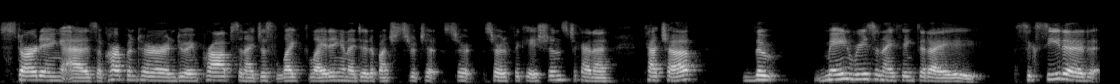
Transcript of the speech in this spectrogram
starting as a carpenter and doing props and i just liked lighting and i did a bunch of certi- cert- certifications to kind of catch up. The main reason i think that i succeeded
